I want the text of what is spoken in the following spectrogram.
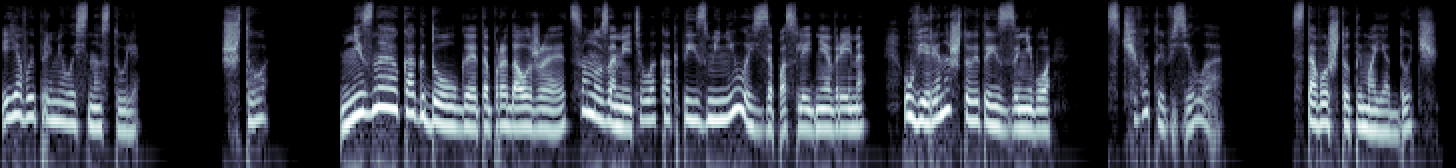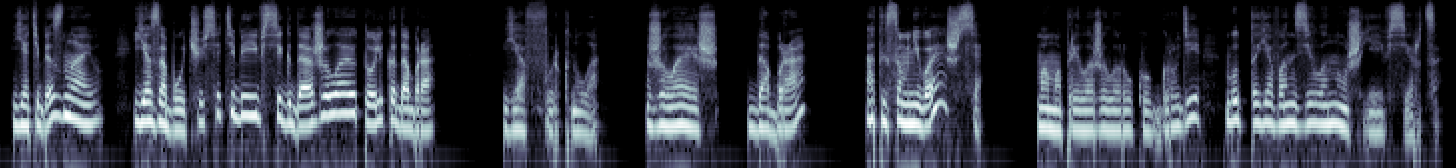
и я выпрямилась на стуле. «Что?» «Не знаю, как долго это продолжается, но заметила, как ты изменилась за последнее время. Уверена, что это из-за него. С чего ты взяла?» С того, что ты моя дочь, я тебя знаю. Я забочусь о тебе и всегда желаю только добра». Я фыркнула. «Желаешь добра? А ты сомневаешься?» Мама приложила руку к груди, будто я вонзила нож ей в сердце.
